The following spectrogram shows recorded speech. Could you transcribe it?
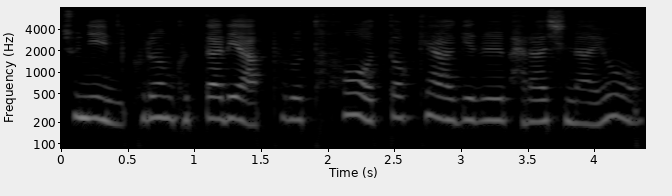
주님, 그럼 그 딸이 앞으로 더 어떻게 하기를 바라시나요?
